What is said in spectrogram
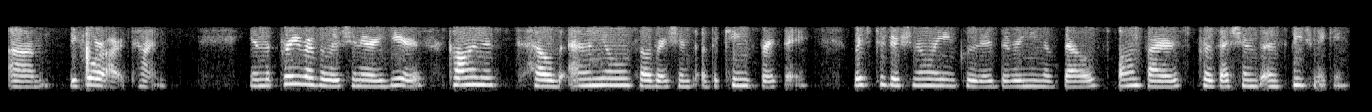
um, before our time. In the pre revolutionary years, colonists held annual celebrations of the king's birthday, which traditionally included the ringing of bells, bonfires, processions, and speech making.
